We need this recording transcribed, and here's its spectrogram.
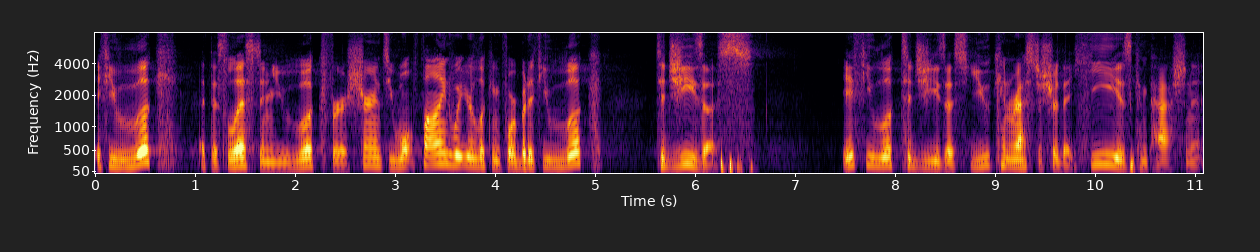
If you look at this list and you look for assurance, you won't find what you're looking for. But if you look to Jesus, if you look to Jesus, you can rest assured that He is compassionate,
